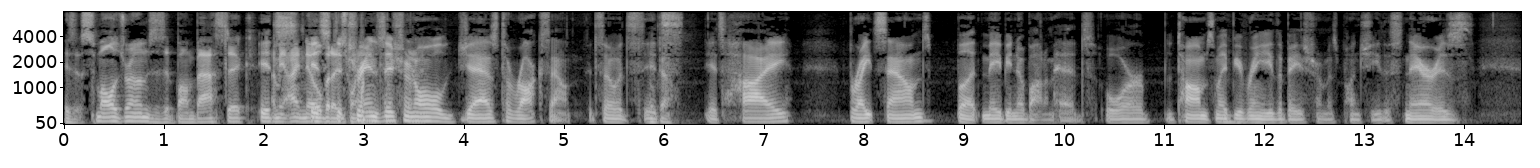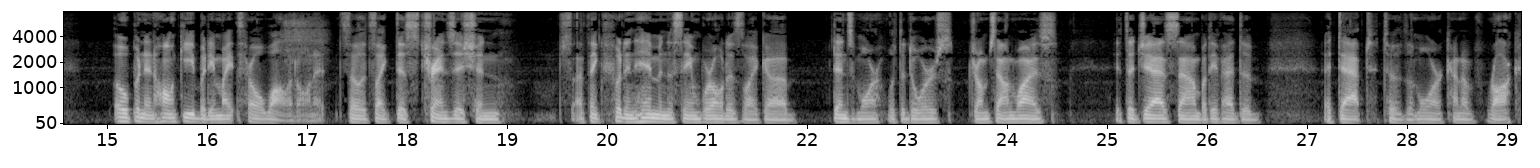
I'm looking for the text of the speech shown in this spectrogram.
Is it small drums? Is it bombastic? I mean, I know, it's but I the transitional jazz to rock sound. So it's it's it's high, bright sounds, but maybe no bottom heads. Or the toms might be ringy, the bass drum is punchy, the snare is open and honky, but he might throw a wallet on it. So it's like this transition. I think putting him in the same world as like uh, Densmore with the Doors, drum sound wise. It's a jazz sound, but they've had to adapt to the more kind of rock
